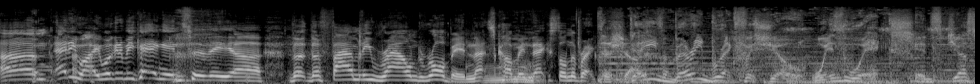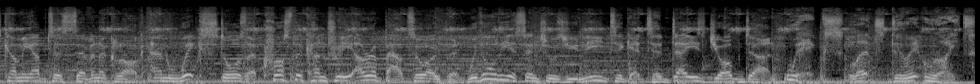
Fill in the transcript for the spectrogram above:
Um, anyway, we're going to be getting into the, uh, the the family round robin. That's coming next on the Breakfast Show. Dave Berry Breakfast Show with Wickes. It's just coming up to 7 o'clock, and Wickes stores across the country are about to open with all the essentials you need to get today's job done. Wickes, let's do it right.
